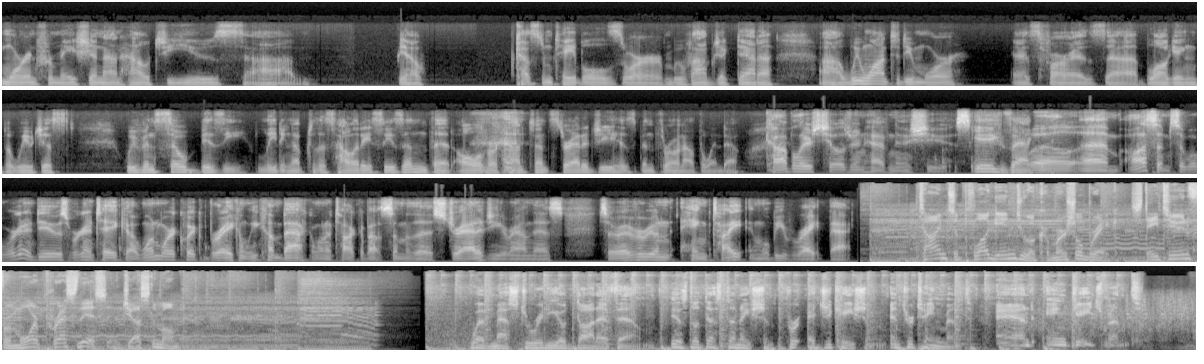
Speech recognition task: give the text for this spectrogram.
more information on how to use, um, you know, custom tables or move object data. Uh, we want to do more as far as uh, blogging, but we've just we've been so busy leading up to this holiday season that all of our content strategy has been thrown out the window. Cobbler's children have no shoes. Exactly. Well, um, awesome. So what we're going to do is we're going to take uh, one more quick break, and we come back. I want to talk about some of the strategy around this. So everyone, hang tight, and we'll be right back. Time to plug into a commercial break. Stay tuned for more Press This in just a moment. Webmasterradio.fm is the destination for education, entertainment, and engagement.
